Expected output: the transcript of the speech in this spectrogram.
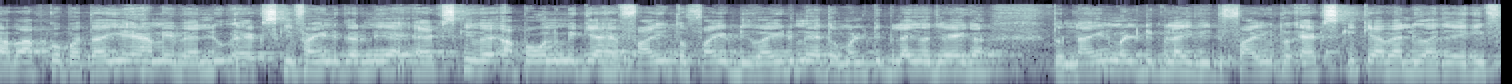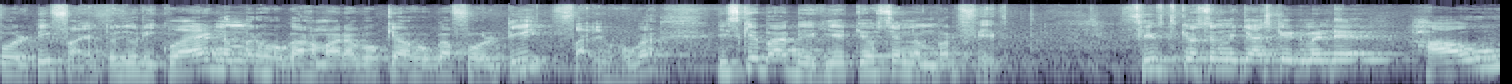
अब आपको पता ही है, हमें वैल्यू एक्स की फाइंड करनी है. एक्स की अपॉन में क्या है? फाइव तो फाइव डिवाइड में है तो मल्टीप्लाई हो जाएगा. तो नाइन मल्टीप्लाई विद फाइव तो एक्स की क्या वैल्यू आ जाएगी? फोर्टी फाइव तो जो रिक्वायर्ड नंबर होगा हमारा, वो क्या होगा? फोर्टी फाइव होगा. इसके बाद देखिए question number fifth fifth question में क्या स्टेटमेंट है? हाउ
